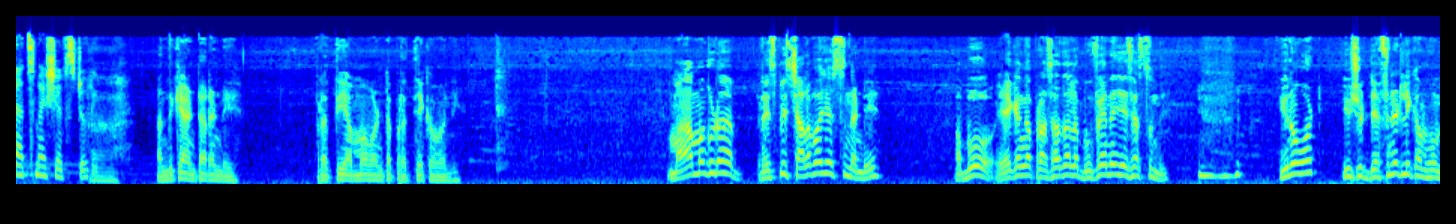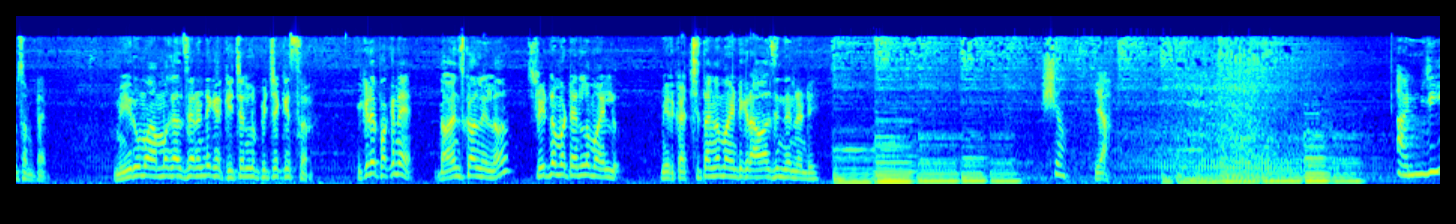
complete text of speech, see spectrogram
దట్స్ మై షెఫ్ స్టోరీ అందుకే అంటారండి. ప్రతి అమ్మ వంట ప్రత్యేకం అని మా అమ్మ కూడా రెసిపీస్ చాలా బాగా చేస్తుందండి. అబ్బో ఏకంగా ప్రసాదాల బుఫేనే చేసేస్తుంది. You know what you should definitely come home some time మీరు మా అమ్మ కలిసారంటే ఇక కిచెన్లో పిచ్చెక్కిస్తారు. ఇక్కడే పక్కనే డాయిన్స్ కాలనీలో స్ట్రీట్ నెంబర్ టెన్లో మా ఇల్లు. మీరు ఖచ్చితంగా మా ఇంటికి రావాల్సిందేనండి. షో యా అన్వి?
